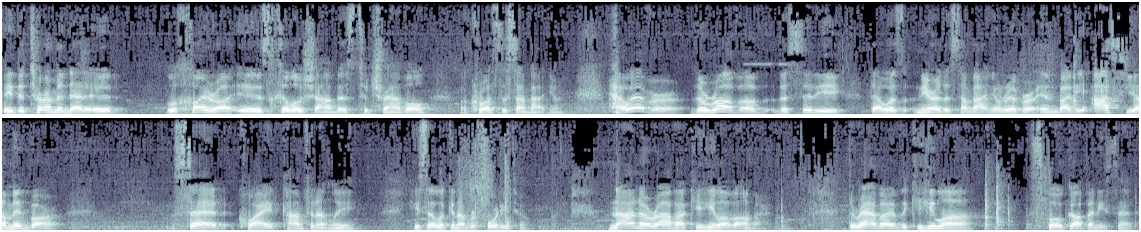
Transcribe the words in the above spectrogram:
they determined that it, L'chaira, is Chilul Shabbos to travel across the Sambatyon. However, the Rav of the city that was near the Sambatyon River in by the Asya Midbar said quite confidently, he said, look at number 42. Nana Rava Kehila Va'amar. The rabbi of the Kehila spoke up and he said,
